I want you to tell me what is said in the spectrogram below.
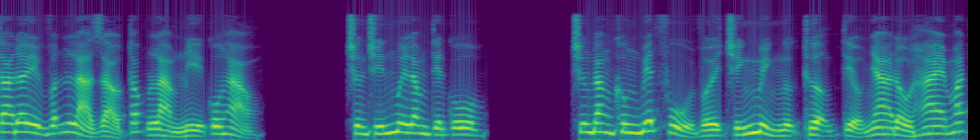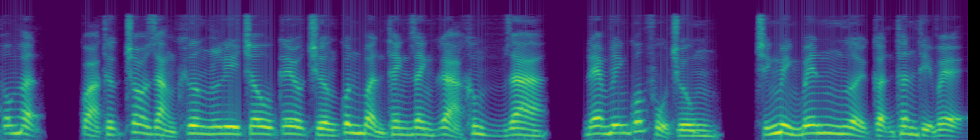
ta đây vẫn là rào tóc làm nì cô hảo. Chương 95 tiên cô. Trương Đăng không biết phủ với chính mình ngực thượng tiểu nha đầu hai mắt ôm hận, Quả thực cho rằng Khương Ly Châu kêu trường quân bẩn thanh danh gả không ra, đem Vĩnh Quốc phủ trung, chính mình bên người cận thân thị vệ,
